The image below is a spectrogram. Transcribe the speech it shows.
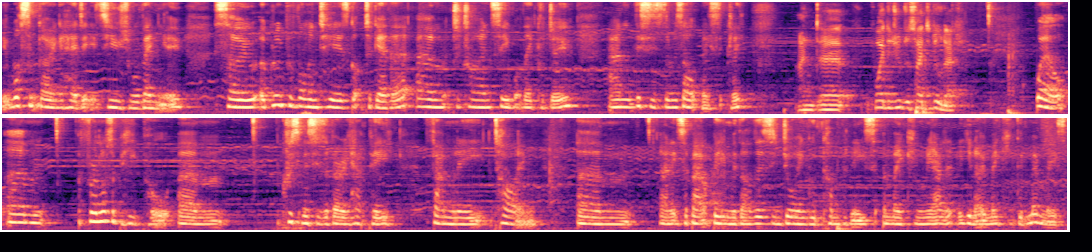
it wasn't going ahead at its usual venue. So a group of volunteers got together um, to try and see what they could do, and this is the result, basically. And uh, why did you decide to do that? Well, um, for a lot of people, um, Christmas is a very happy family time, um, and it's about being with others, enjoying good companies, and making reality, you know, making good memories.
